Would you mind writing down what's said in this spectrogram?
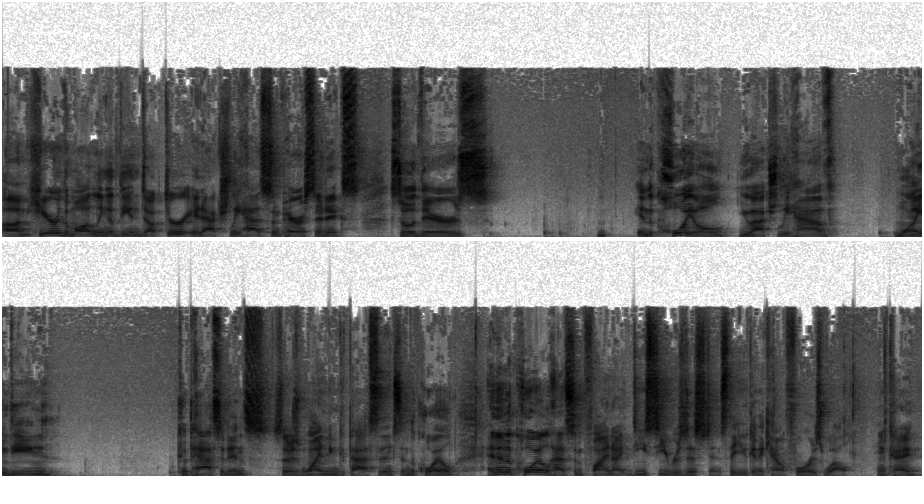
Um, here, the modeling of the inductor, it actually has some parasitics. So there's in the coil, you actually have winding capacitance. So there's winding capacitance in the coil. And then the coil has some finite DC resistance that you can account for as well. Okay?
